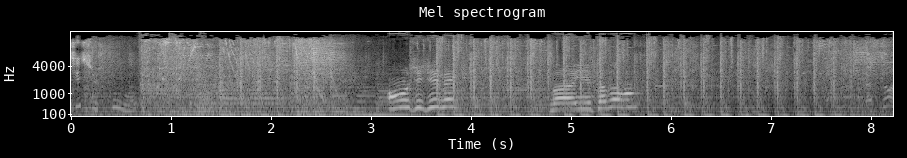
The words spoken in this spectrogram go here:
Hein. Oh GG mec Bah il est pas mort hein Attends,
